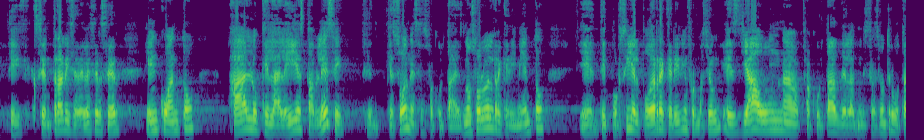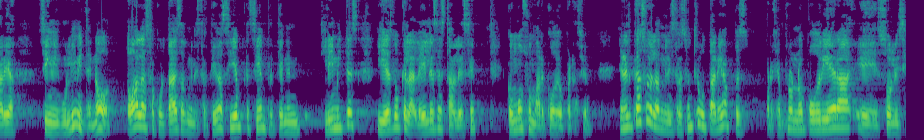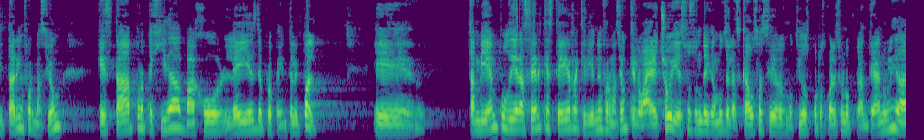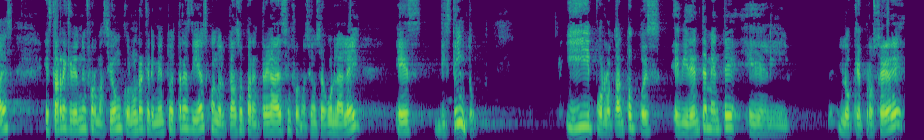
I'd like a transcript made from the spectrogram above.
centrar y se debe ejercer en cuanto a lo que la ley establece que son esas facultades. No solo el requerimiento eh, de por sí, el poder requerir información es ya una facultad de la Administración Tributaria sin ningún límite. No, todas las facultades administrativas siempre, siempre tienen límites y es lo que la ley les establece como su marco de operación. En el caso de la administración tributaria, pues, por ejemplo, no podría eh, solicitar información que está protegida bajo leyes de propiedad intelectual. Eh, también pudiera ser que esté requiriendo información, que lo ha hecho, y esos son, digamos, de las causas y de los motivos por los cuales uno plantea nulidades, está requiriendo información con un requerimiento de tres días cuando el plazo para entrega de esa información según la ley es distinto. Y por lo tanto, pues evidentemente lo que procede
